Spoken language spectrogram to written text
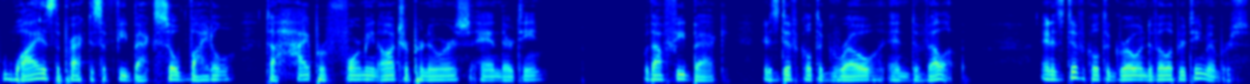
Why is the practice of feedback so vital to high performing entrepreneurs and their team? Without feedback, it is difficult to grow and develop. And it's difficult to grow and develop your team members.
